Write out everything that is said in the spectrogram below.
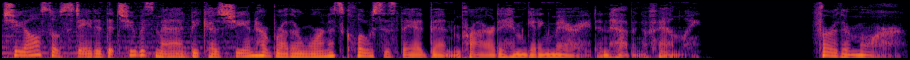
She also stated that she was mad because she and her brother weren't as close as they had been prior to him getting married and having a family. Furthermore,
